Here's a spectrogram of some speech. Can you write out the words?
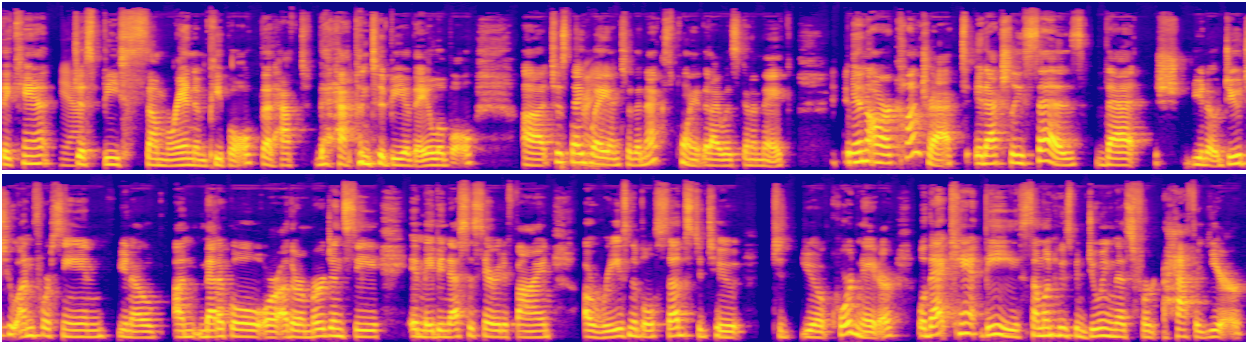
They can't yeah. just be some random people that have to, that happen to be available. Uh, to segue right. into the next point that I was going to make, in our contract, it actually says that you know, due to unforeseen, you know, un- medical or other emergency, it may be necessary to find a reasonable substitute to you know coordinator well that can't be someone who's been doing this for half a year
